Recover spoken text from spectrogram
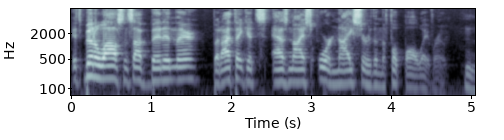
It's been a while since I've been in there, but I think it's as nice or nicer than the football weight room. Hmm.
